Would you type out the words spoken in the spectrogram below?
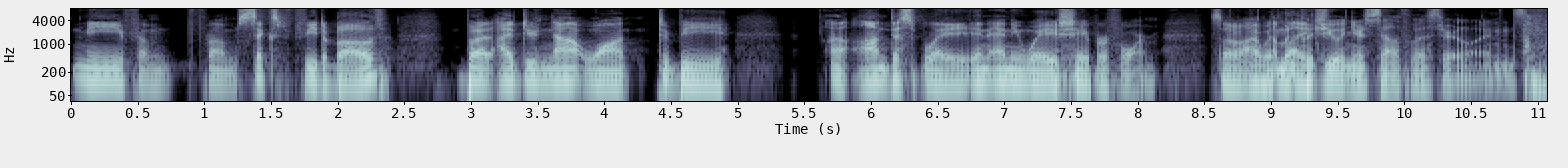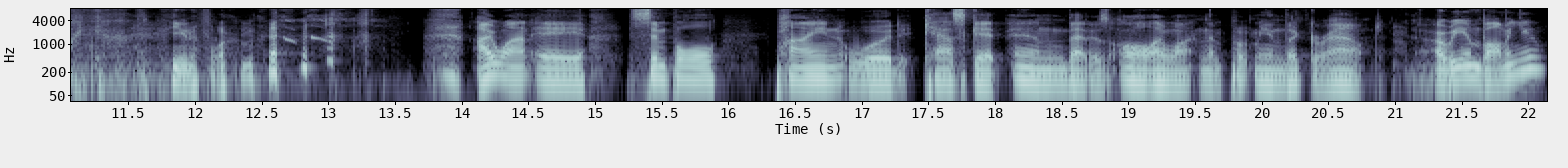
me from from six feet above, but I do not want to be uh, on display in any way, shape, or form. So I would I'm gonna like put you in your Southwest Airlines. Oh my god, uniform. I want a simple pine wood casket, and that is all I want. And then put me in the ground. Are we embalming you?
